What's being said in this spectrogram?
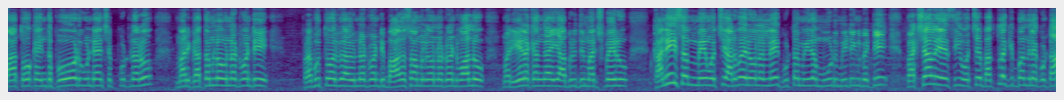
మా తోక ఇంత పోడుగుండే అని చెప్పుకుంటున్నారు. మరి గతంలో ఉన్నటువంటి ప్రభుత్వాలు ఉన్నటువంటి భాగస్వాములుగా ఉన్నటువంటి వాళ్ళు మరి ఏ రకంగా ఈ అభివృద్ధిని మర్చిపోయారు? కనీసం మేము వచ్చి అరవై రోజులనే గుట్ట మీద మూడు మీటింగ్లు పెట్టి ప్రక్షాళన చేసి వచ్చే భక్తులకు ఇబ్బంది లేకుండా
